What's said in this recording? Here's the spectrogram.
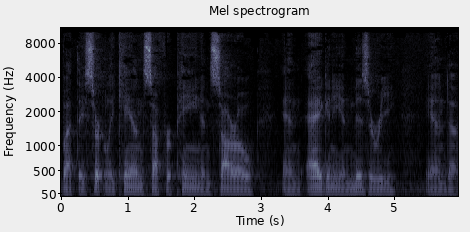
but they certainly can suffer pain and sorrow and agony and misery, and uh,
